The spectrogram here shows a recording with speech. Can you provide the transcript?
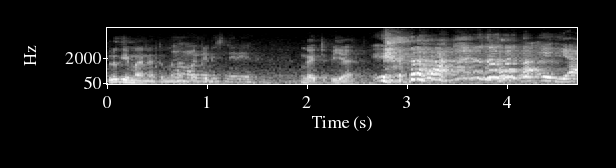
Lu gimana tuh ngomong menanggapi? diri sendiri ya Enggak, Co- iya. Ah, iya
